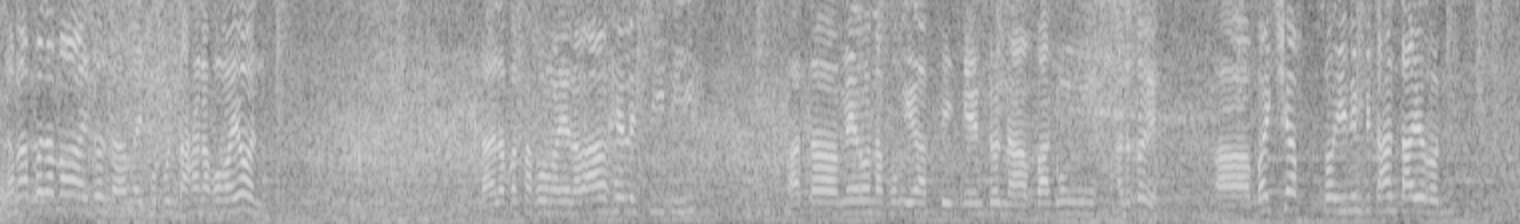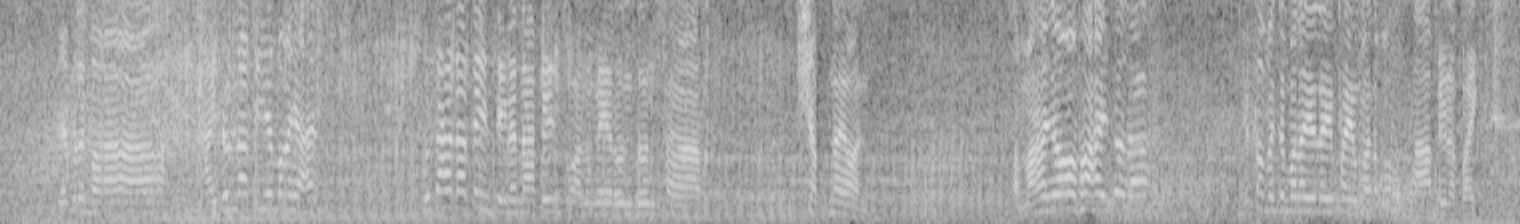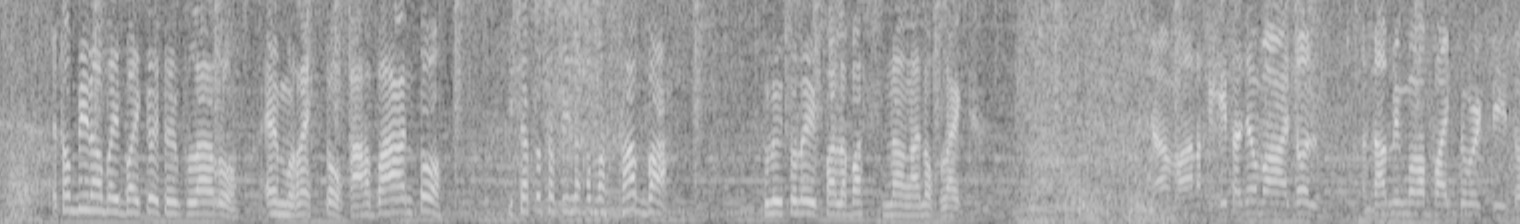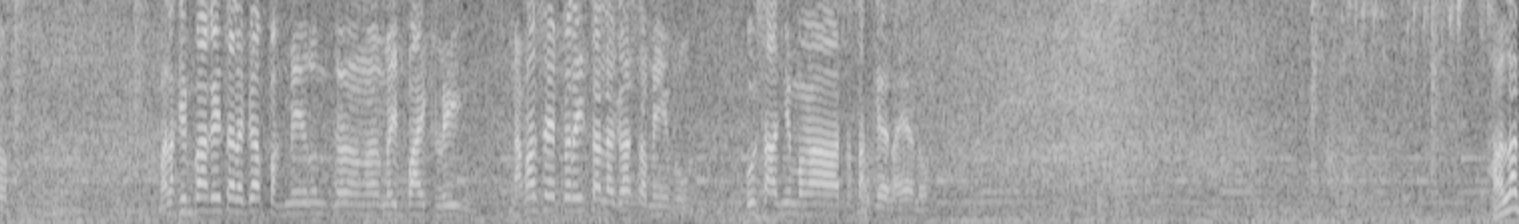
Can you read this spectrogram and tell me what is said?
Nga pala mga idol, ah, may pupuntahan ako ngayon. Lalabas ako ngayon ng Angeles City at ah, meron akong i-update ngayon doon na bagong ano to eh, ah, bike shop. So inimbitahan tayo ron. Siyempre mga idol natin yung mga yan. Puntahan natin, tingnan natin kung ano meron doon sa shop na yon. Samahan nyo ako mga idol ha. Ito medyo malayo-layo pa yung ano ko, sabi na bike. Ito ang binabay bike ko, ito yung Claro M Recto. Kahabahan to. Isa to sa pinakamahaba. Tuloy-tuloy palabas ng ano, Clark. Yan, mga nakikita nyo mga idol. Ang daming mga bike to work dito. Malaking bagay talaga pag mayroon kang uh, may bike lane. Naka-separate talaga sa main road. Kung saan yung mga sasakyan, ayan oh. Hala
